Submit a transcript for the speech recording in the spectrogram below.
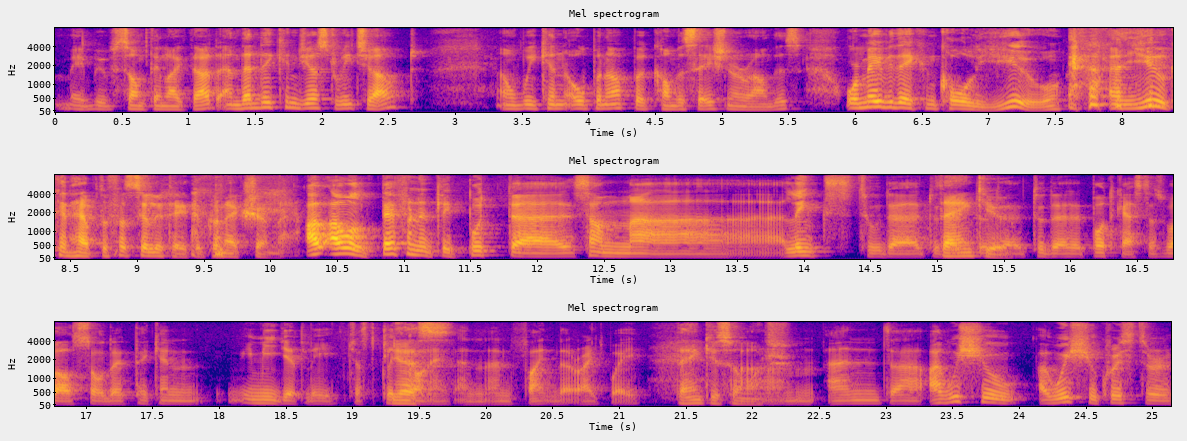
maybe something like that. And then they can just reach out and we can open up a conversation around this. Or maybe they can call you and you can help to facilitate the connection. I, I will definitely put uh, some uh, links to the to, Thank the, to, you. the to the podcast as well, so that they can immediately just click on it and, and find the right way. Thank you so much. Um, and uh, I wish you, I wish you, Christer,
